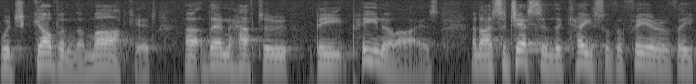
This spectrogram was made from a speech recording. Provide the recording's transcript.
which govern the market uh, then have to be penalised. And I suggest in the case of the fear of the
